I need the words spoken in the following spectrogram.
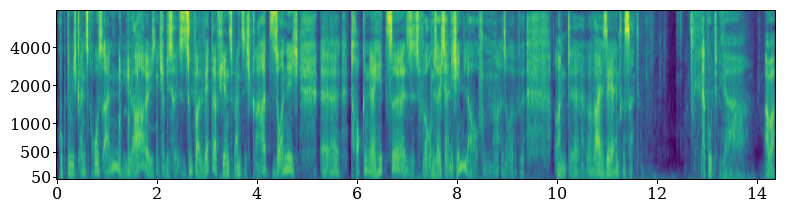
Guckte mich ganz groß an. Ja, ich, ich habe super Wetter, 24 Grad, sonnig, äh, trockene Hitze. Warum soll ich da nicht hinlaufen? Also und äh, war sehr interessant. Na gut. Ja, aber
